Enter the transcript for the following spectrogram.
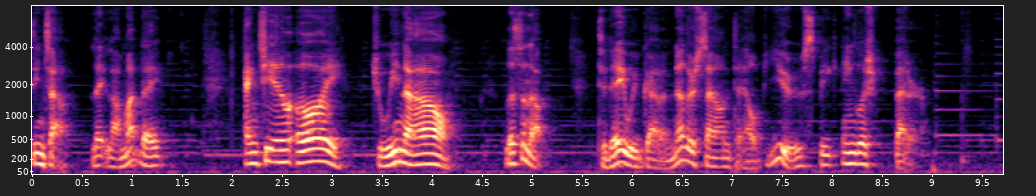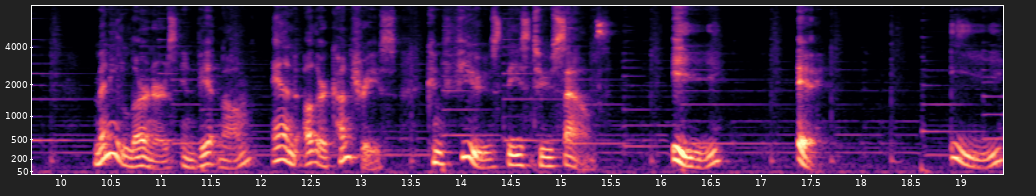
Xin chào, lại là mắt đây. Anh chị em ơi, chú ý nào. Listen up. Today we've got another sound to help you speak English better. Many learners in Vietnam and other countries confuse these two sounds. E, I. E,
